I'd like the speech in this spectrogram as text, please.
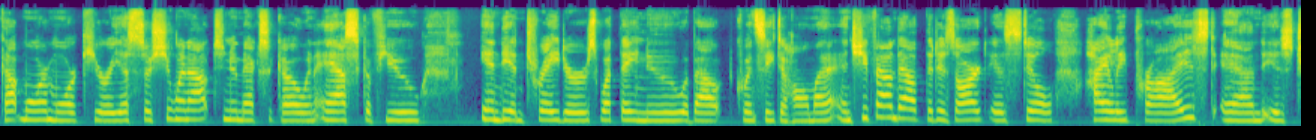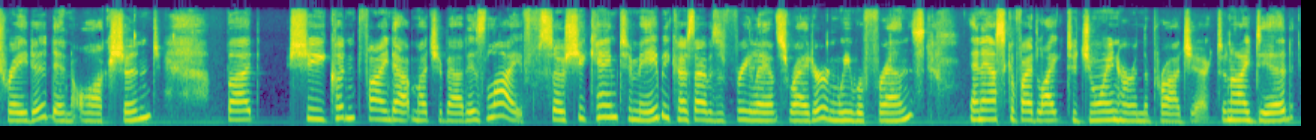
got more and more curious. So she went out to New Mexico and asked a few Indian traders what they knew about Quincy Tahoma, and she found out that his art is still highly prized and is traded and auctioned. But she couldn't find out much about his life. So she came to me because I was a freelance writer and we were friends and asked if I'd like to join her in the project. And I did.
